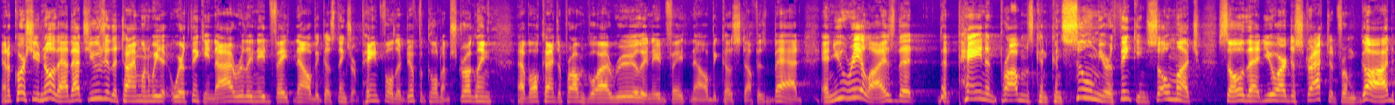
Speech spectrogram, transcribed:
And of course, you know that. That's usually the time when we, we're thinking, I really need faith now because things are painful, they're difficult, I'm struggling, I have all kinds of problems. Boy, I really need faith now because stuff is bad. And you realize that that pain and problems can consume your thinking so much so that you are distracted from God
